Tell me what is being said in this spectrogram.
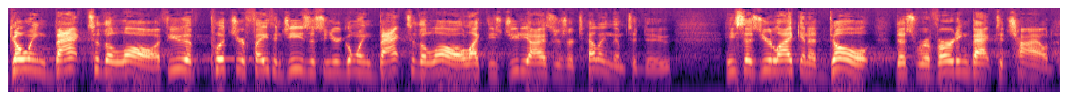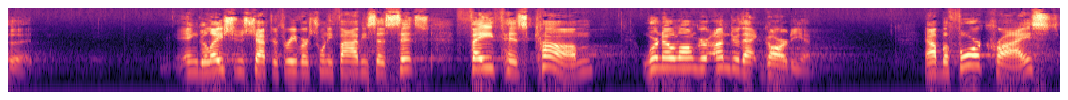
going back to the law, if you have put your faith in Jesus and you're going back to the law, like these Judaizers are telling them to do, he says you're like an adult that's reverting back to childhood in Galatians chapter 3 verse 25 he says since faith has come we're no longer under that guardian. Now before Christ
